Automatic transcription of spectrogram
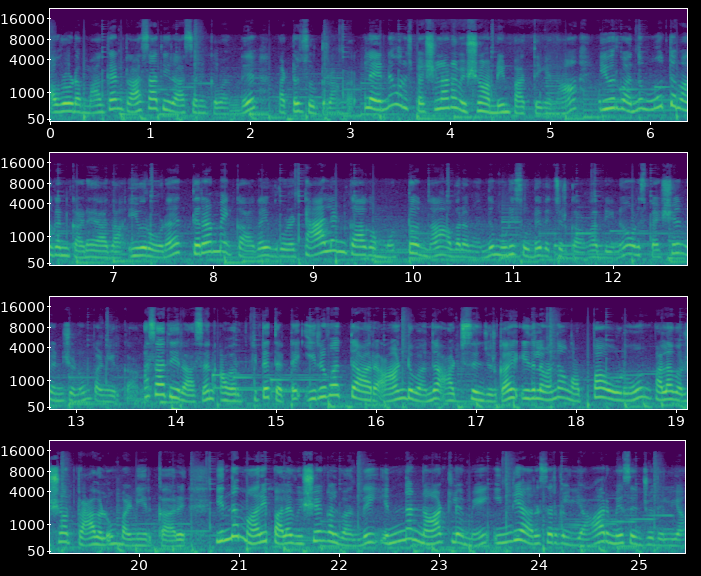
அவரோட மகன் ராசாதி ராசனுக்கு வந்து பட்டம் சுட்டுறாங்க. இதில் என்ன ஒரு ஸ்பெஷலான விஷயம் அப்படின்னு பார்த்தீங்கன்னா இவர் வந்து மூத்த மகன் கிடையாதான். இவரோட திறமைக்காக இவரோட டேலண்ட்காக மட்டும்தான் அவரை வந்து முடிசூட வச்சிருக்காங்க அப்படின்னு ஒரு ஸ்பெஷல் மென்ஷனும் பண்ணியிருக்காங்க. ராசாதி ராசன் அவர் கிட்டத்தட்ட இருபத்தாறு ஆண்டு வந்து ஆட்சி செஞ்சுருக்கார். இதில் வந்து அவங்க அப்பாவோடவும் பல வருஷம் ட்ராவலும் பண்ணியிருக்காரு. இந்த மாதிரி பல விஷயங்கள் வந்து எந்த நாட்டிலுமே இந்திய அரசர்கள் யாருமே செஞ்சது இல்லையா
